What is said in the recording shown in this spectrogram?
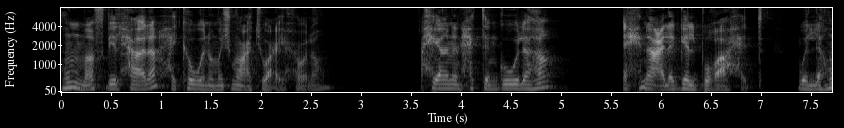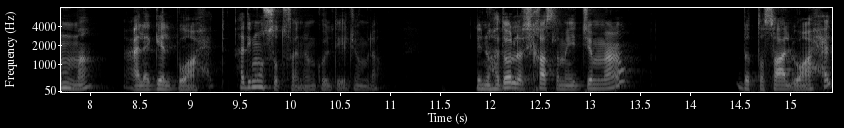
هم في دي الحالة حيكونوا مجموعة وعي حولهم. أحيانا حتى نقولها إحنا على قلب واحد ولا هم على قلب واحد. هذه مو صدفة إنه نقول دي الجملة. لأنه هذول الأشخاص لما يتجمعوا باتصال واحد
